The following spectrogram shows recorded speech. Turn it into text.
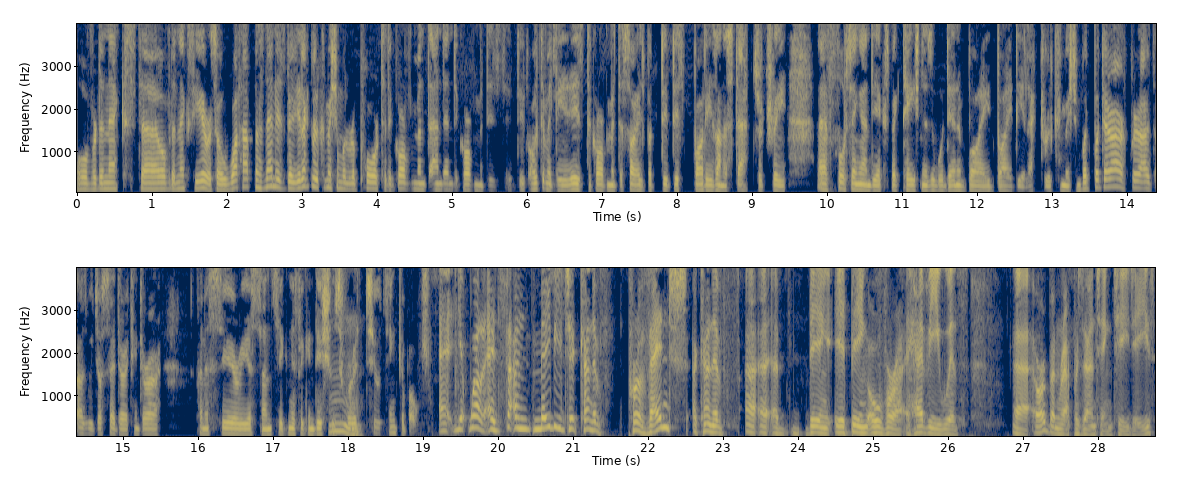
over the next uh, over the next year or so. What happens then is the electoral commission will report to the government, and then the government is ultimately it is the government decides, but this body is on a statutory uh, footing, and the expectation is it would then abide by the electoral commission. But but there are, as we just said, there I think there are kind of serious and significant issues mm. for hmm. it to think about. Uh, yeah, well, it's and maybe to kind of prevent a kind of uh, uh, uh being it being over heavy with. Uh, urban representing TDs.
